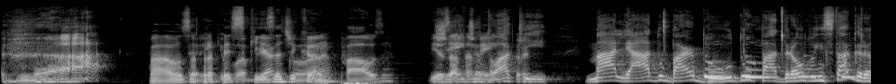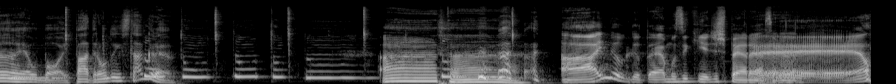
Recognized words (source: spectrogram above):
Pausa pra abrir pesquisa de campo. Pausa. Exatamente. Gente, eu tô pra- aqui. Malhado, barbudo, padrão do Instagram é o boy. Padrão do Instagram. Tum, tum, tum, tum. Ah, tá. Ai, meu Deus, é a musiquinha de espera essa, galera. É.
